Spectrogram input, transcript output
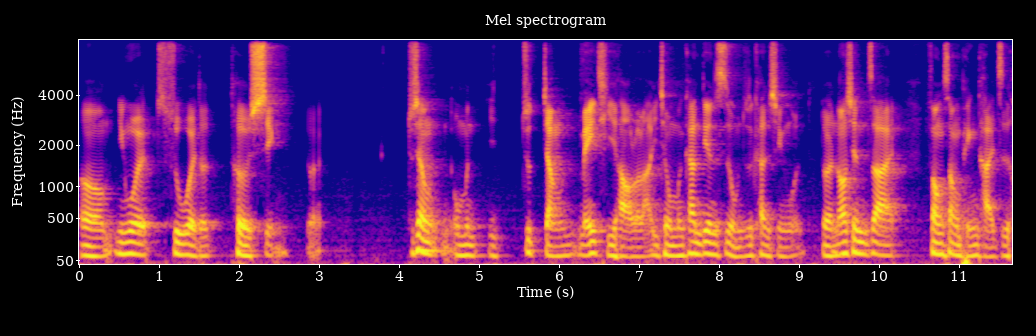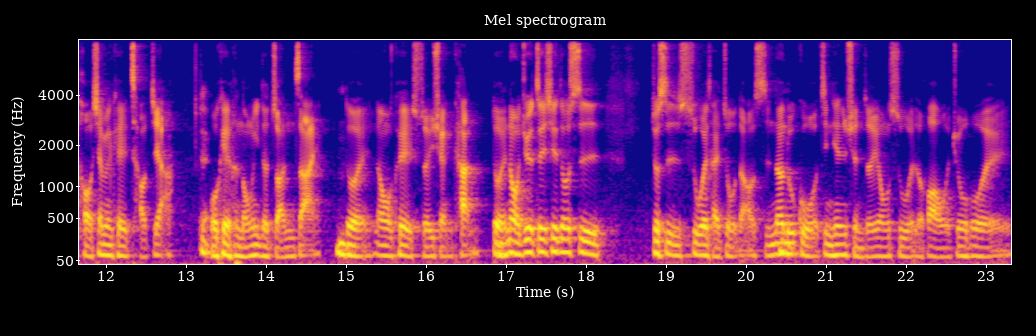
嗯，因为数位的特性，对，就像我们以就讲媒体好了啦，以前我们看电视，我们就是看新闻，对，然后现在放上平台之后，下面可以吵架。对。我可以很容易的转载，嗯、对，那我可以随选看，对，嗯、那我觉得这些都是就是数位才做到的事。那如果今天选择用数位的话，我就会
